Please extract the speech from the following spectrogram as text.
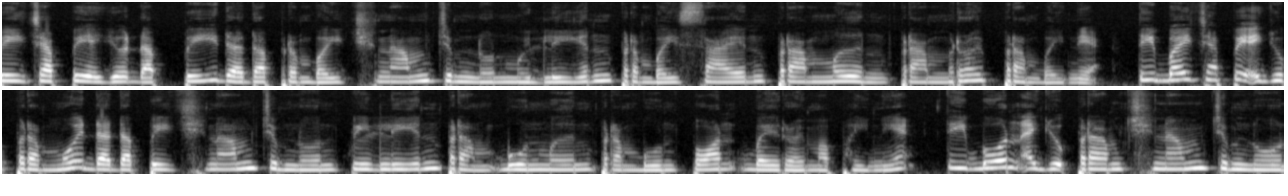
2ចាប់ពីអាយុ12ដល់18ឆ្នាំចំនួន1លាន855,508នាក់ទី3ចាប់ពីអាយុ6ដល់12ឆ្នាំចំនួន2លាន99,320នាក់ទី4អាយុ5ឆ្នាំចំនួន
